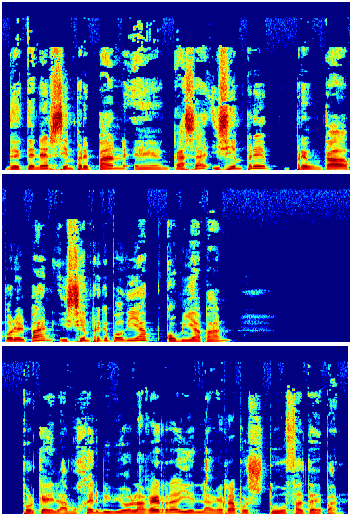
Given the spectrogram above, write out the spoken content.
de tener siempre pan en casa y siempre preguntaba por el pan y siempre que podía comía pan porque la mujer vivió la guerra y en la guerra pues tuvo falta de pan.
